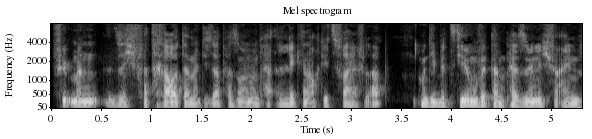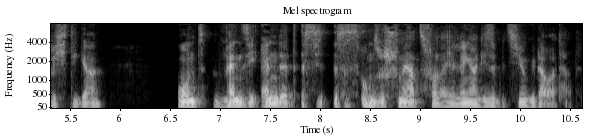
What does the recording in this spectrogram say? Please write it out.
fühlt man sich vertrauter mit dieser Person und legt dann auch die Zweifel ab. Und die Beziehung wird dann persönlich für einen wichtiger. Und wenn sie endet, ist, ist es umso schmerzvoller, je länger diese Beziehung gedauert hat.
